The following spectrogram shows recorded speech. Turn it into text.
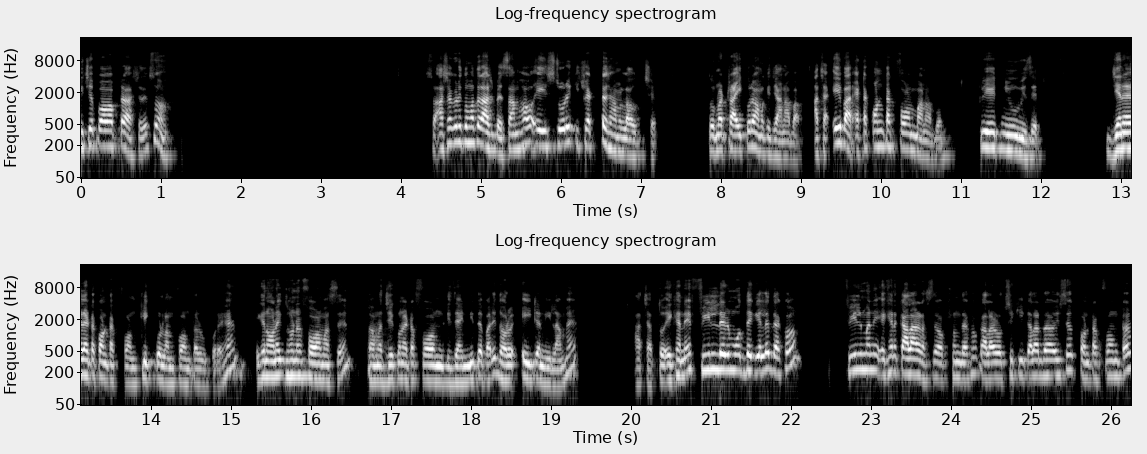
নিচে পপ আপটা আসে দেখছ? আশা করি তোমাদের আসবে। সামহাও এই স্টোরে কিছু একটা ঝামেলা হচ্ছে। তোমরা ট্রাই করে আমাকে জানাবা। আচ্ছা এবার একটা কন্টাক্ট ফর্ম বানাবো। ক্রিয়েট নিউ উইজেট জেনারেল একটা কন্টাক্ট ফর্ম ক্লিক করলাম ফর্মটার উপরে হ্যাঁ? এখানে অনেক ধরনের ফর্ম আছে, তো আমরা যে কোনো একটা ফর্ম ডিজাইন নিতে পারি, ধরো এইটা নিলাম হ্যাঁ? আচ্ছা তো এখানে ফিল্ডের মধ্যে গেলে দেখো ফিল্ড মানে এখানে কালার আছে অপশন দেখো কালার হচ্ছে কি কালার দেওয়া হয়েছে কন্টাক্ট ফর্মটার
